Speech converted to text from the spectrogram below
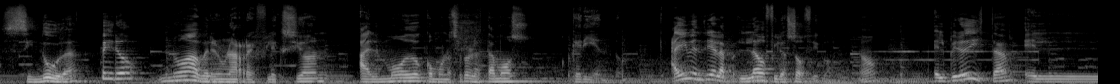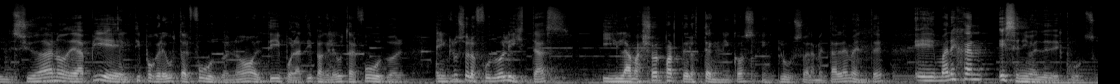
sin duda, pero no abren una reflexión al modo como nosotros lo estamos queriendo. Ahí vendría la- el lado filosófico, ¿no? El periodista, el ciudadano de a pie, el tipo que le gusta el fútbol, ¿no? El tipo, la tipa que le gusta el fútbol, e incluso los futbolistas, y la mayor parte de los técnicos, incluso lamentablemente, eh, manejan ese nivel de discurso.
